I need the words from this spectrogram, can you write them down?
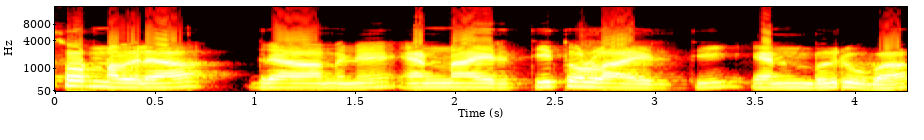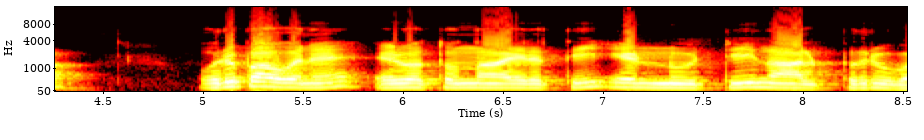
സ്വർണവില ഗ്രാമിന് എണ്ണായിരത്തി തൊള്ളായിരത്തി എൺപത് രൂപ ഒരു പവന് എഴുപത്തൊന്നായിരത്തി എണ്ണൂറ്റി നാൽപ്പത് രൂപ.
